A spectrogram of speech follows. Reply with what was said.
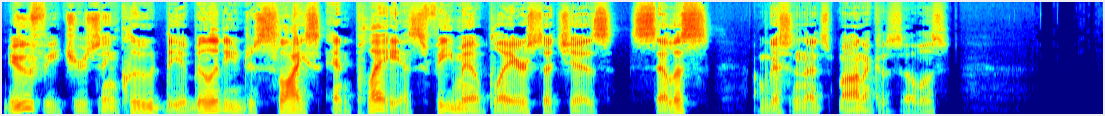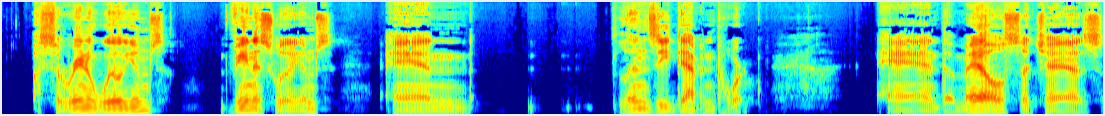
New features include the ability to slice and play as female players such as Seles, I'm guessing that's Monica Seles, Serena Williams, Venus Williams, and Lindsay Davenport. And the males such as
